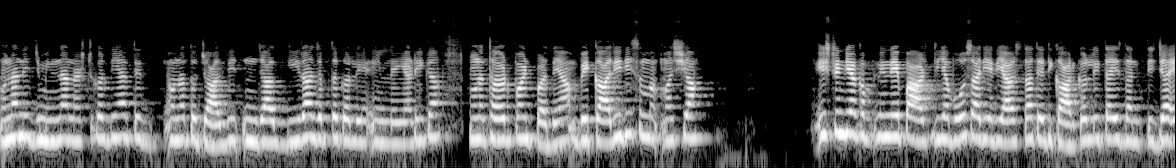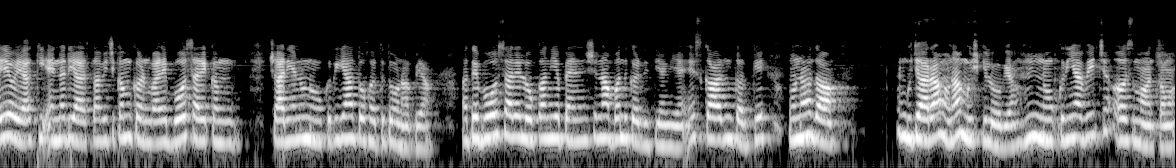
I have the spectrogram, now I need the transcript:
ਉਹਨਾਂ ਨੇ ਜ਼ਮੀਨਾਂ ਨਸ਼ਟ ਕਰ ਦਿੱਤੀਆਂ ਉਹਨਾਂ ਤੋਂ ਜਾਗੀ ਜਾਗੀਰਾਂ ਜ਼ਬਤ ਕਰ ਲਈ- ਲਈਆਂ, ਠੀਕ ਆ? ਹੁਣ ਥਰਡ ਪੁਆਇੰਟ ਪੜ੍ਹਦੇ ਹਾਂ, ਬੇਕਾਰੀ ਦੀ ਸਮੱਸਿਆ। ਈਸਟ ਇੰਡੀਆ ਕੰਪਨੀ ਨੇ ਭਾਰਤ ਦੀਆਂ ਬਹੁਤ ਸਾਰੀਆਂ ਰਿਆਸਤਾਂ 'ਤੇ ਅਧਿਕਾਰ ਕਰ ਲਿੱਤਾ, ਇਸ ਦਾ ਨਤੀਜਾ ਇਹ ਹੋਇਆ ਕਿ ਇਹਨਾਂ ਰਿਆਸਤਾਂ ਵਿੱਚ ਕੰਮ ਕਰਨ ਵਾਲੇ ਬਹੁਤ ਸਾਰੇ ਕਰਮਚਾਰੀਆਂ ਨੂੰ ਨੌਕਰੀਆਂ ਤੋਂ ਹੱਥ ਧੋਣਾ ਪਿਆ ਅਤੇ ਬਹੁਤ ਸਾਰੇ ਲੋਕਾਂ ਦੀਆਂ ਪੈਨਸ਼ਨਾਂ ਬੰਦ ਕਰ ਦਿੱਤੀਆਂ ਗਈਆਂ। ਇਸ ਕਾਰਨ ਕਰਕੇ ਉਹਨਾਂ ਦਾ ਗੁਜ਼ਾਰਾ ਹੋਣਾ ਮੁਸ਼ਕਿਲ ਹੋ ਗਿਆ। ਹੁਣ ਨੌਕਰੀਆਂ ਵਿੱਚ ਅਸਮਾਨਤਾਵਾਂ।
